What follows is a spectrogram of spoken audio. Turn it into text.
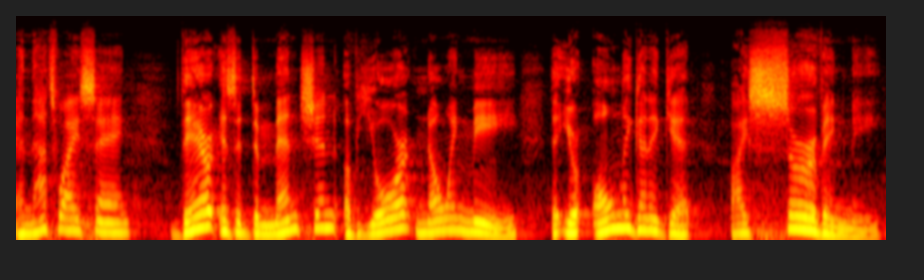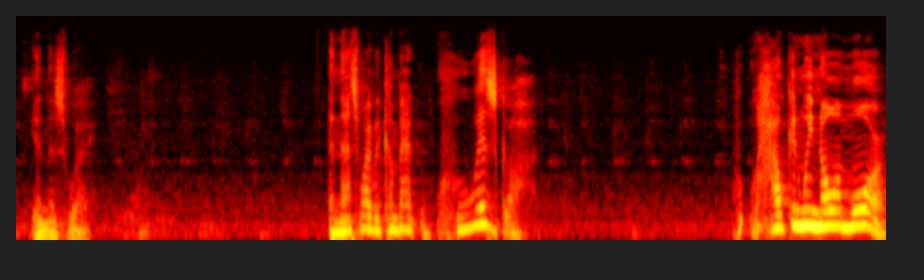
and that's why he's saying there is a dimension of your knowing me that you're only going to get by serving me in this way. And that's why we come back. Who is God? How can we know Him more?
